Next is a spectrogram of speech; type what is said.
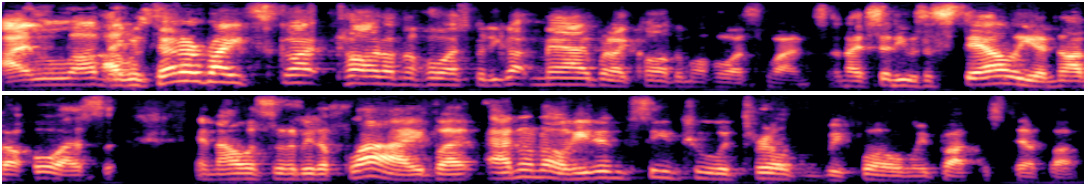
I love it. I was gonna write Scott Todd on the horse, but he got mad when I called him a horse once, and I said he was a stallion, not a horse, and I was gonna be the fly. But I don't know. He didn't seem too thrilled before when we brought the step up.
